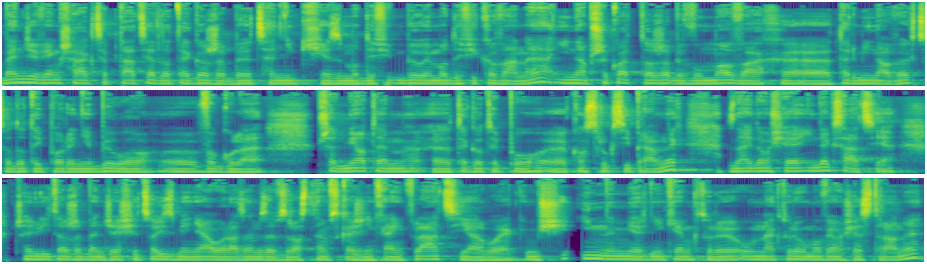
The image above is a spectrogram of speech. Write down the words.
będzie większa akceptacja do tego, żeby cenniki się zmodyfi były modyfikowane i na przykład to, żeby w umowach e, terminowych, co do tej pory nie było e, w ogóle przedmiotem e, tego typu konstrukcji prawnych, znajdą się indeksacje, czyli to, że będzie się coś zmieniało razem ze wzrostem wskaźnika inflacji albo jakimś innym miernikiem, który, na który umówią się strony.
